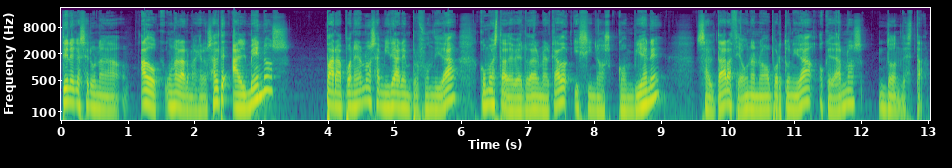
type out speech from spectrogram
tiene que ser una, algo, una alarma que nos salte, al menos para ponernos a mirar en profundidad cómo está de verdad el mercado y si nos conviene saltar hacia una nueva oportunidad o quedarnos donde está.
